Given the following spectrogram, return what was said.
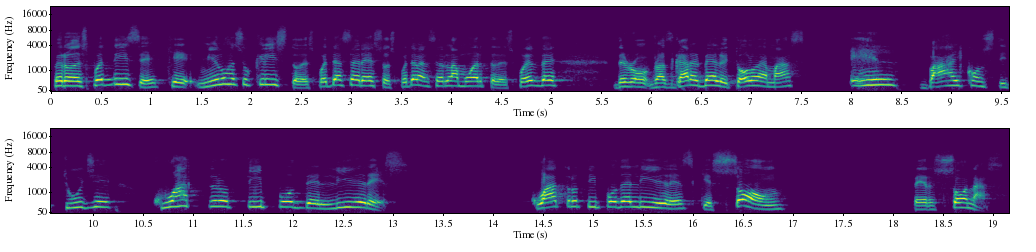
Pero después dice que mismo Jesucristo, después de hacer eso, después de vencer la muerte, después de, de rasgar el velo y todo lo demás, Él va y constituye cuatro tipos de líderes. Cuatro tipos de líderes que son personas,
